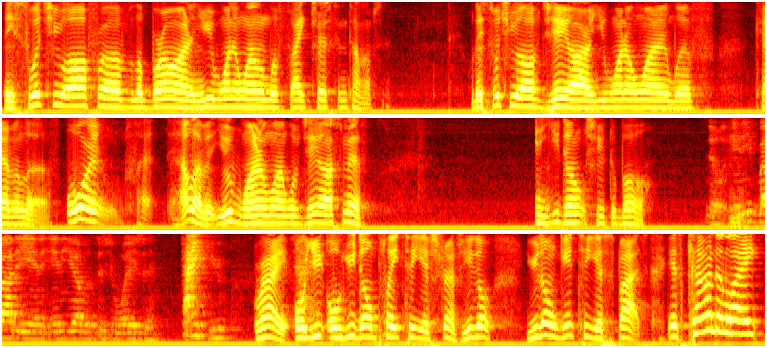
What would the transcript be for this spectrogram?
They switch you off of LeBron and you one on one with like Tristan Thompson. They switch you off Jr. and You one on one with Kevin Love, or hell of it, you one on one with Jr. Smith, and you don't shoot the ball. No, anybody in any other situation, thank you. Right. Or you or you don't play to your strengths. You don't you don't get to your spots. It's kind of like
